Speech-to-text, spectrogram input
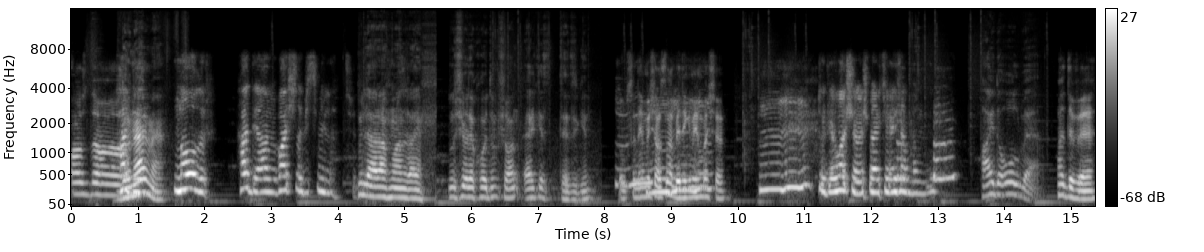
Bozdu. Hadi. döner mi? ne olur. Hadi abi başla bismillah. Bismillahirrahmanirrahim. Bunu şöyle koydum şu an herkes tedirgin. 90 en baş alsana Bellingham en başa. Dur yavaş yavaş belki heyecanlandım. Haydi ol be. Hadi be.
